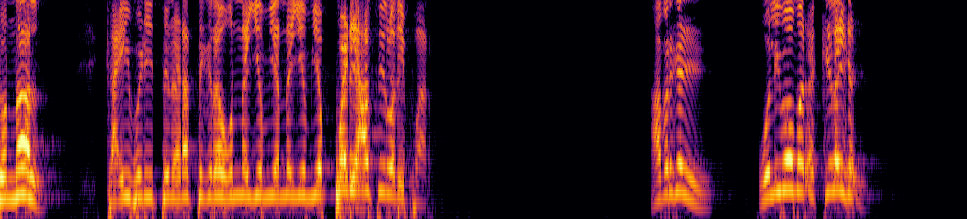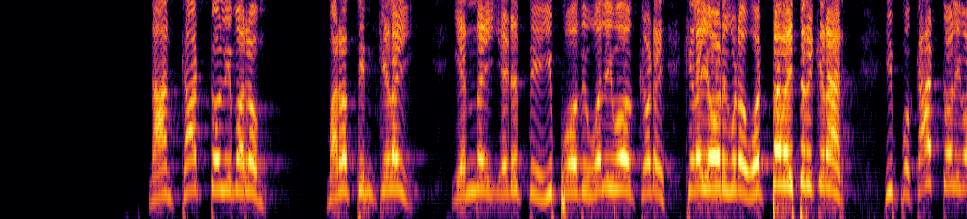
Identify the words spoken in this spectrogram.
சொன்னால் கைபிடித்து நடத்துகிற உன்னையும் என்னையும் எப்படி ஆசீர்வதிப்பார்? அவர்கள் ஒலிவமர கிளைகள். நான் காட்டொலி மரம் மரத்தின் கிளை என்னை எடுத்து இப்போது ஒலிவோ கடை கிளையோடு கூட ஒட்ட வைத்திருக்கிறார். இப்போ காட்டொலிவ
